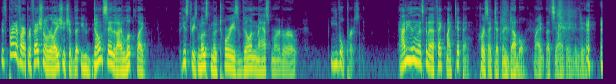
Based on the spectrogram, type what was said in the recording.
it's part of our professional relationship that you don't say that I look like history's most notorious villain, mass murderer, evil person. How do you think that's going to affect my tipping? Of course, I tipped him double, right? That's the only thing you can do.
